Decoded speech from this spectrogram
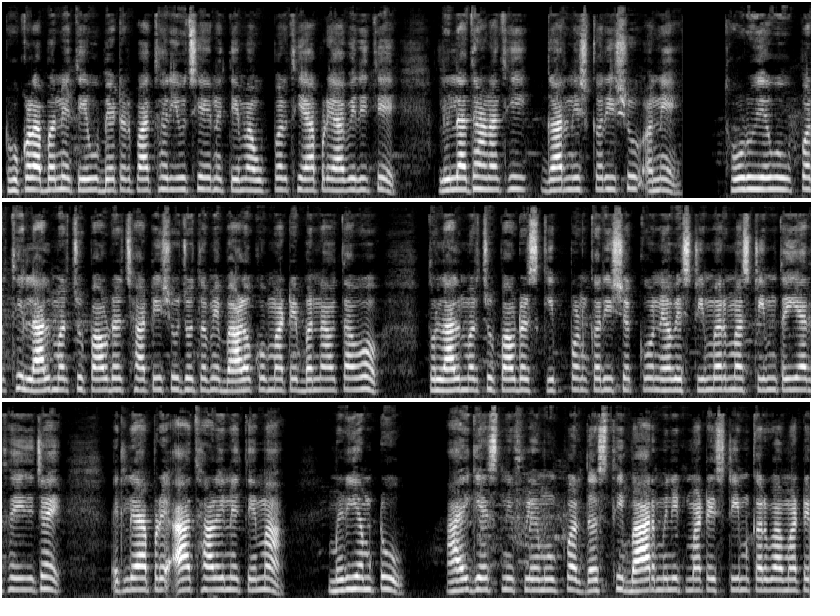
ઢોકળા બને તેવું બેટર પાથર્યું છે અને તેમાં ઉપરથી આપણે આવી રીતે લીલા ધાણાથી ગાર્નિશ કરીશું અને થોડું એવું ઉપરથી લાલ મરચું પાવડર છાંટીશું. જો તમે બાળકો માટે બનાવતા હો, તો લાલ મરચું પાવડર સ્કીપ પણ કરી શકો અને હવે સ્ટીમરમાં સ્ટીમ તૈયાર થઈ જાય એટલે આપણે આ થાળીને તેમાં મીડિયમ ટુ હાઈ ગેસની ફ્લેમ ઉપર દસથી બાર મિનિટ માટે સ્ટીમ કરવા માટે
